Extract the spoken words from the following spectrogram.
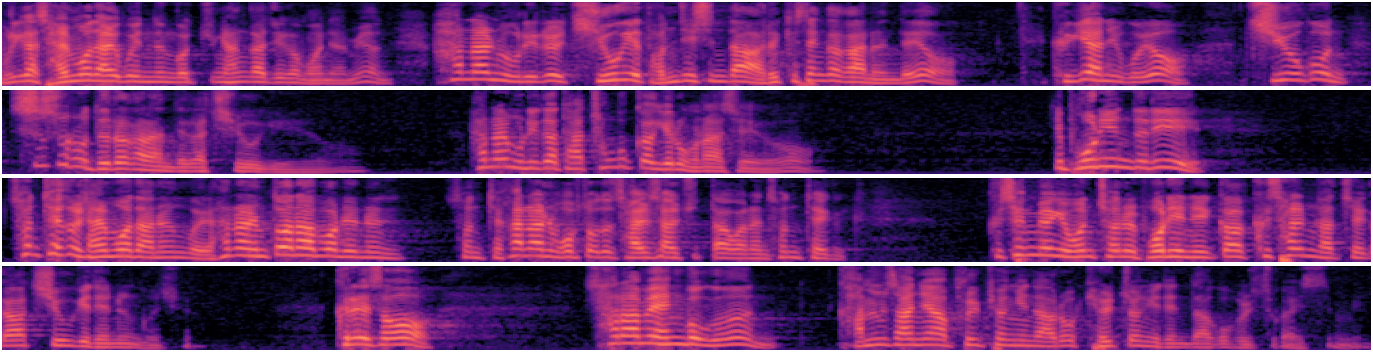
우리가 잘못 알고 있는 것 중에 한 가지가 뭐냐면 하나님 우리를 지옥에 던지신다 이렇게 생각하는데요. 그게 아니고요. 지옥은 스스로 들어가는 데가 지옥이에요. 하나님 우리가 다 천국 가기를 원하세요. 본인들이 선택을 잘못하는 거예요. 하나님 떠나버리는 선택, 하나님 없어도 잘 살 수 있다고 하는 선택, 그 생명의 원천을 버리니까 그 삶 자체가 지옥이 되는 거죠. 그래서 사람의 행복은 감사냐 불평이나로 결정이 된다고 볼 수가 있습니다.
